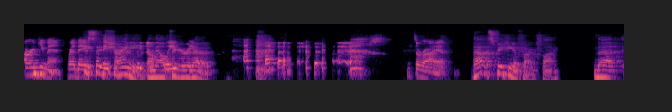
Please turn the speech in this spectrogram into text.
argument where they Just say they shiny and they'll figure it out. it's a riot. That speaking of Firefly, that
